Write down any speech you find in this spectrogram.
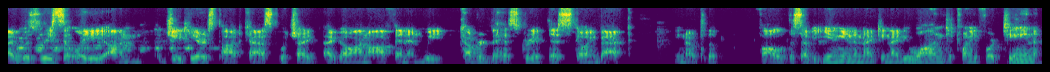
I was recently on Jeet Heer's podcast, which I, I go on often, and we covered the history of this going back, you know, to the fall of the Soviet Union in 1991 to 2014.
